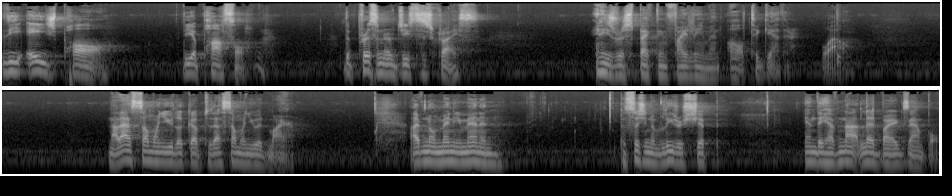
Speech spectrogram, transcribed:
the aged Paul, the apostle, the prisoner of Jesus Christ. And he's respecting Philemon altogether. Wow. Now that's someone you look up to, that's someone you admire. I've known many men in position of leadership and they have not led by example.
